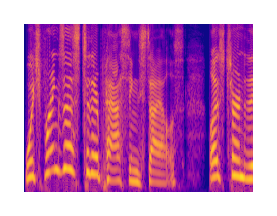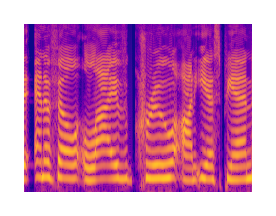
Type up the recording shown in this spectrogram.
Which brings us to their passing styles. Let's turn to the NFL live crew on ESPN,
